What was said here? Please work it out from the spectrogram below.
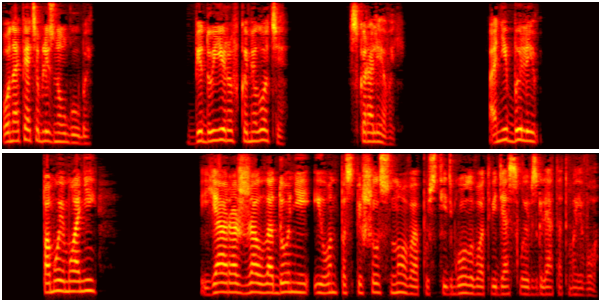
Он опять облизнул губы. Бедуира в Камелоте с королевой. Они были... По-моему, они... Я разжал ладони, и он поспешил снова опустить голову, отведя свой взгляд от моего.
